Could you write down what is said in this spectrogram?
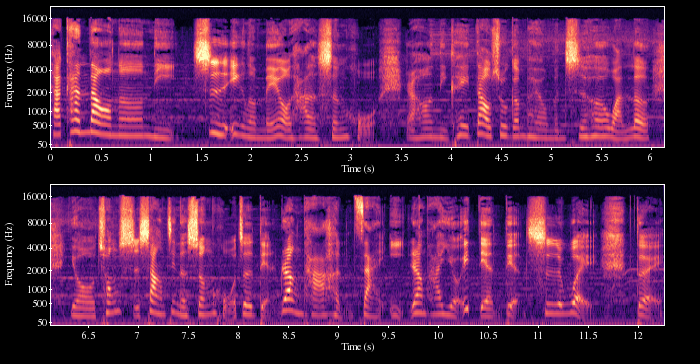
他看到呢，你适应了没有他的生活，然后你可以到处跟朋友们吃喝玩乐，有充实上进的生活，这点让他很在意，让他有一点点吃味。对，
